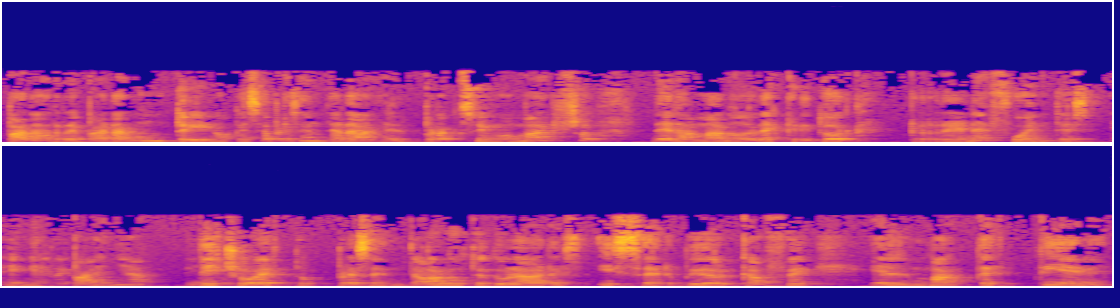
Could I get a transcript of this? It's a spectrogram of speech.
para reparar un trino que se presentará el próximo marzo de la mano del escritor René Fuentes en España. Dicho esto, presentados los titulares y servido el café, el martes tiene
